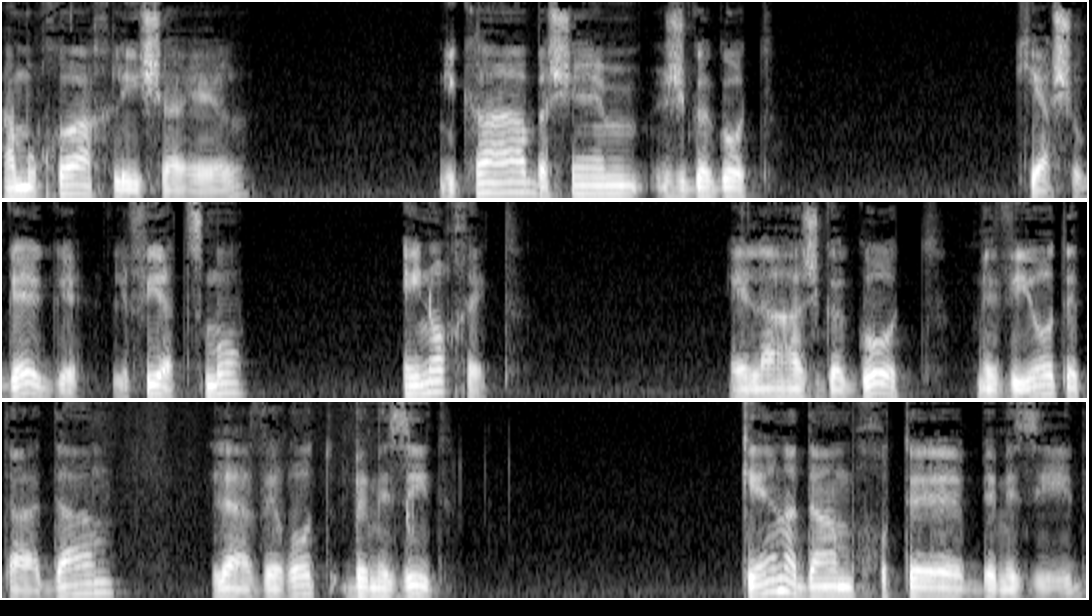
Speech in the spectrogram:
המוכרח להישאר, נקרא בשם שגגות, כי השוגג לפי עצמו אינו חטא, אלא השגגות מביאות את האדם לעבירות במזיד. כי אין אדם חוטא במזיד,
